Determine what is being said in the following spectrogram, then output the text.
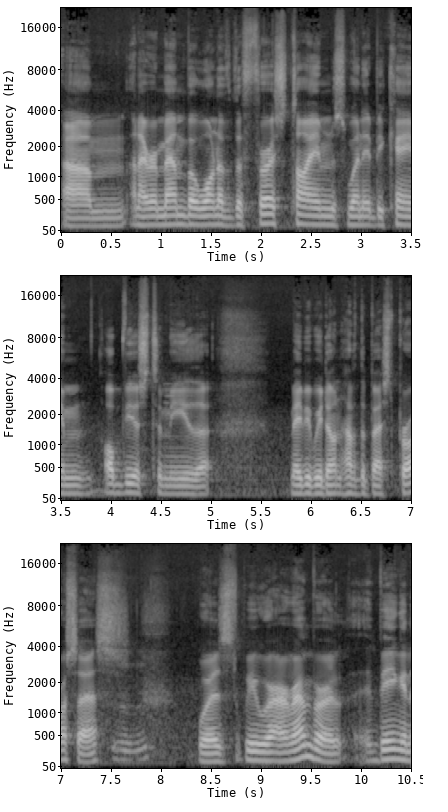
Um, and I remember one of the first times when it became obvious to me that maybe we don't have the best process was we were, I remember being in,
